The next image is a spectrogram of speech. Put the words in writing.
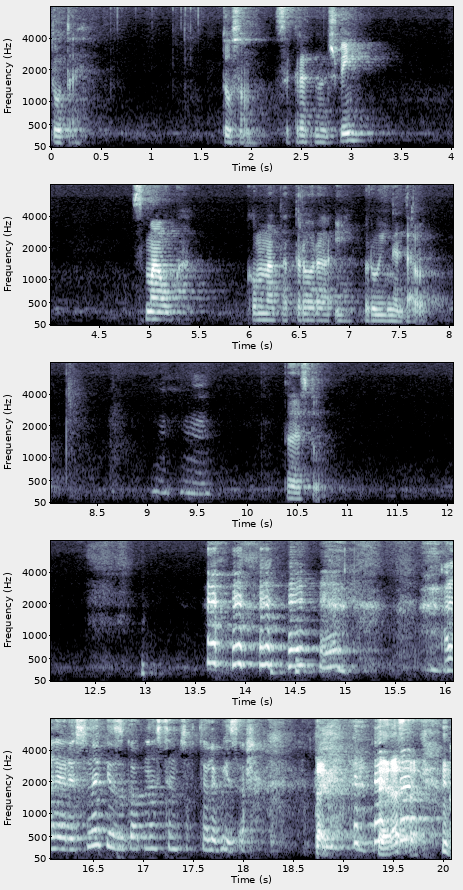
Tutaj. Tu są sekretne drzwi, Smaug, komnata Trora i ruiny Dal. To jest tu. Ale rysunek jest zgodny z tym, co w telewizorze. Tak, teraz tak.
